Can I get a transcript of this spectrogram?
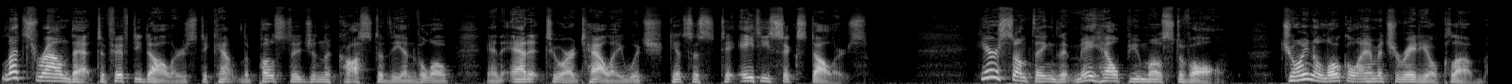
Let's round that to $50 to count the postage and the cost of the envelope and add it to our tally, which gets us to $86. Here's something that may help you most of all. Join a local amateur radio club.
